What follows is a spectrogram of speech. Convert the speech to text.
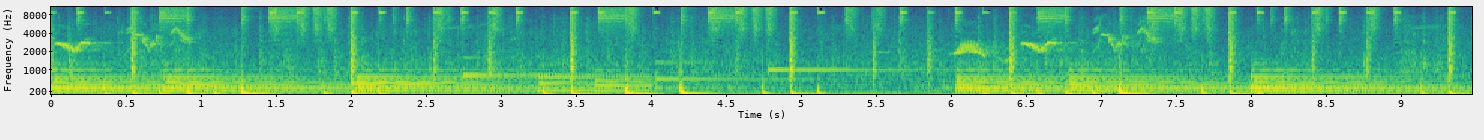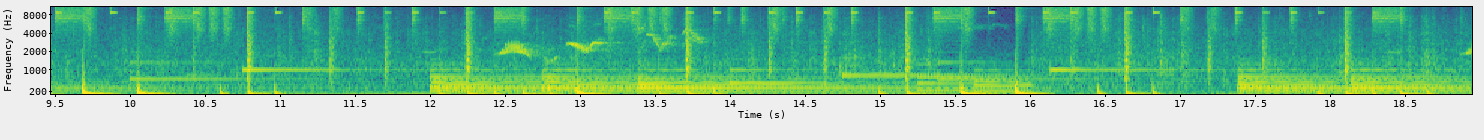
you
